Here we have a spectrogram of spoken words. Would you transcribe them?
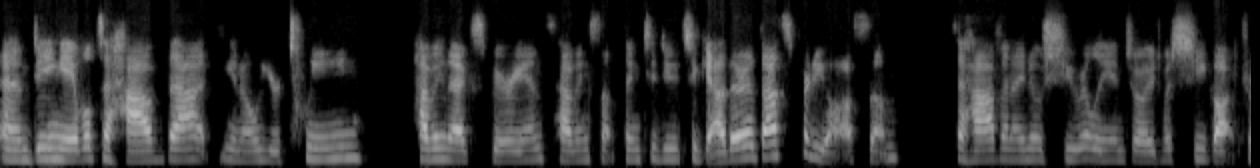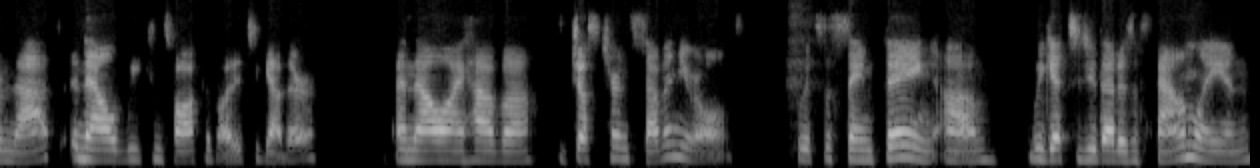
And being able to have that, you know, your tween, having that experience, having something to do together, that's pretty awesome to have and i know she really enjoyed what she got from that and now we can talk about it together and now i have a just turned seven year old it's the same thing. Um, we get to do that as a family and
